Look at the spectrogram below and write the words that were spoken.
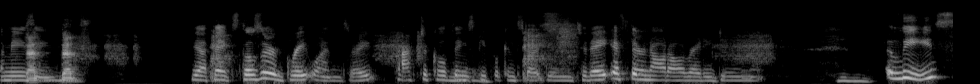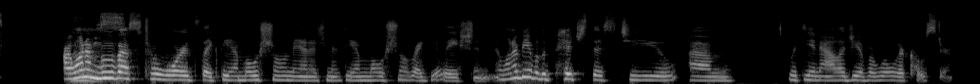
Amazing. That, that yeah, thanks. Those are great ones, right? Practical things mm. people can start doing today if they're not already doing it. Mm. Elise, I want to move us towards like the emotional management, the emotional regulation. I want to be able to pitch this to you um, with the analogy of a roller coaster.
